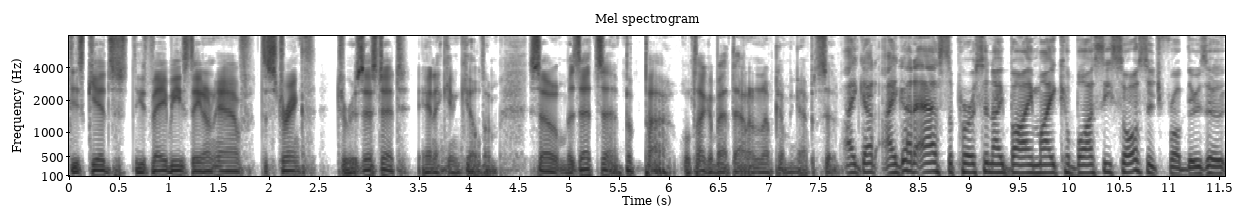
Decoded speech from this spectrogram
these kids, these babies, they don't have the strength to resist it, and it can kill them. So, Mazetza Papa, we'll talk about that on an upcoming episode. I got I got to ask the person I buy my kielbasi sausage from. There's a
